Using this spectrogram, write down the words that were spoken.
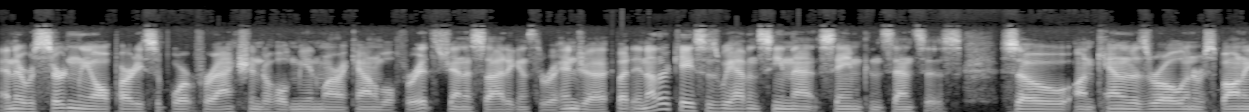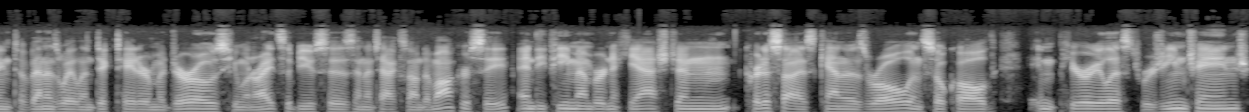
and there was certainly all party support for action to hold Myanmar accountable for its genocide against the Rohingya, but in other cases we haven't seen that same consensus. So, on Canada's role in responding to Venezuelan dictator Maduro's human rights abuses and attacks on democracy, NDP member Niki Ashton criticized Canada's role in so-called imperialist regime change,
